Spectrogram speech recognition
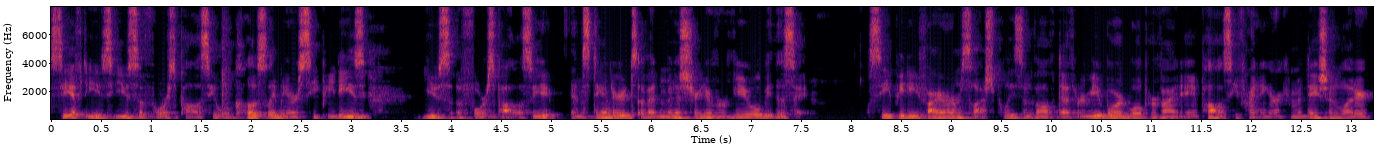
CFD's use of force policy will closely mirror CPD's use of force policy, and standards of administrative review will be the same. CPD Firearms slash Police Involved Death Review Board will provide a policy finding recommendation letter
